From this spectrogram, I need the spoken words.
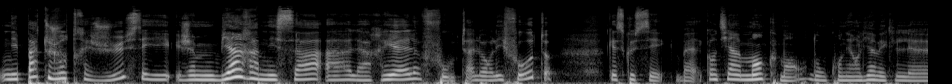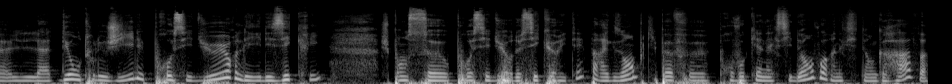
n'est pas toujours très juste et j'aime bien ramener ça à la réelle faute. Alors les fautes, Qu'est-ce que c'est? Ben, Quand il y a un manquement, donc on est en lien avec la, déontologie, les procédures, les, écrits. Je pense euh, aux procédures de sécurité, par exemple, qui peuvent euh, provoquer un accident, voire un accident grave.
